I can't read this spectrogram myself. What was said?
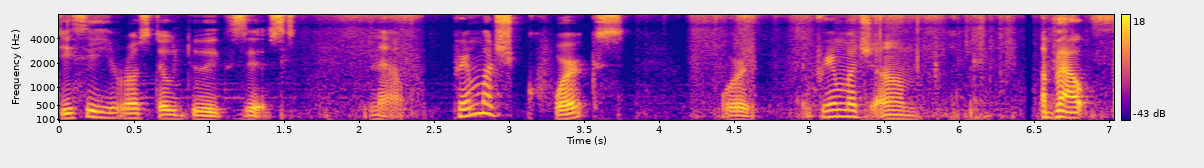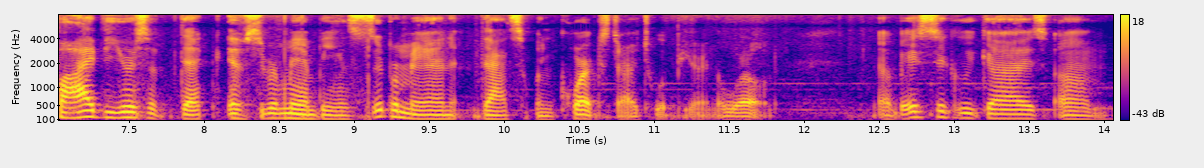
DC heroes still do exist. Now, pretty much quirks were pretty much um about five years of of Superman being Superman. That's when quirks started to appear in the world. Now, basically, guys, um,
